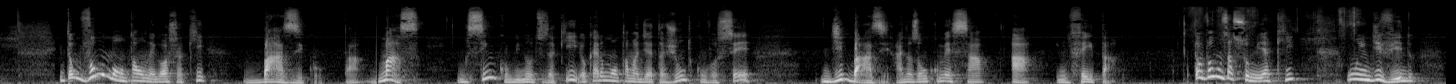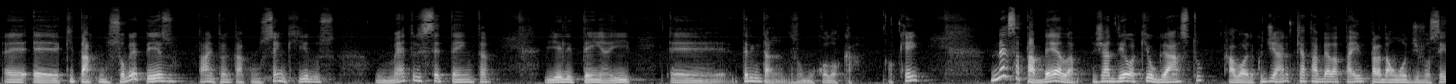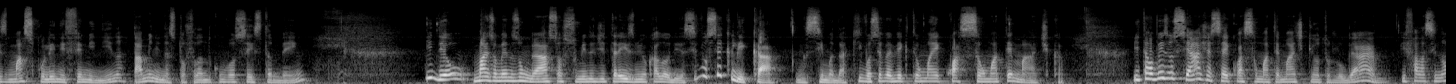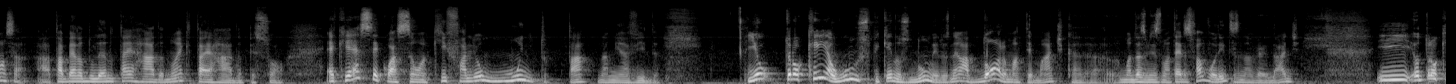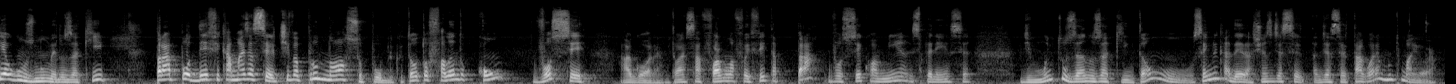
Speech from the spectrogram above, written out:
Então vamos montar um negócio aqui básico, tá? Mas em cinco minutos aqui, eu quero montar uma dieta junto com você de base. Aí nós vamos começar a enfeitar. Então vamos assumir aqui um indivíduo é, é, que está com sobrepeso, tá? Então ele está com 100 quilos, 1,70m e ele tem aí é, 30 anos, vamos colocar, ok? Nessa tabela já deu aqui o gasto calórico diário, que a tabela está aí para download de vocês, masculina e feminina, tá meninas? Estou falando com vocês também e deu mais ou menos um gasto assumido de 3 mil calorias. Se você clicar em cima daqui, você vai ver que tem uma equação matemática. E talvez você ache essa equação matemática em outro lugar e fale assim, nossa, a tabela do Leandro está errada. Não é que está errada, pessoal. É que essa equação aqui falhou muito tá, na minha vida. E eu troquei alguns pequenos números, né? eu adoro matemática, uma das minhas matérias favoritas, na verdade. E eu troquei alguns números aqui para poder ficar mais assertiva para o nosso público. Então eu estou falando com você agora. Então essa fórmula foi feita para você com a minha experiência de muitos anos aqui. Então, sem brincadeira, a chance de acertar, de acertar agora é muito maior.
